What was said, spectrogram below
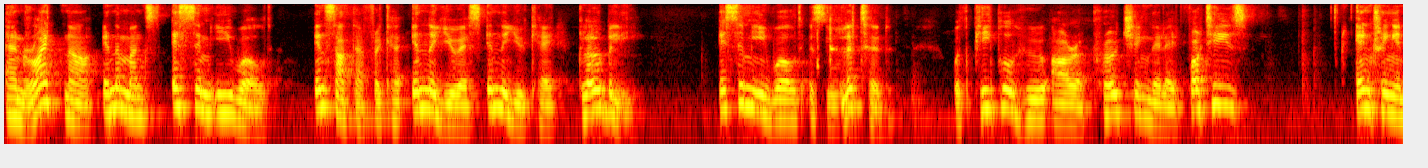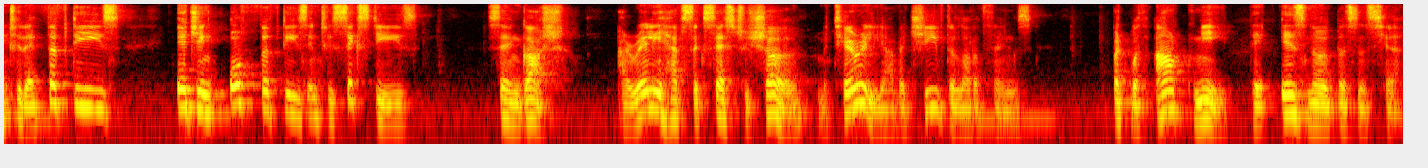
And right now, in amongst SME world, in South Africa, in the US, in the UK, globally, SME world is littered with people who are approaching their late 40s, entering into their 50s, edging off 50s into 60s, saying, Gosh, I really have success to show. Materially, I've achieved a lot of things. But without me, there is no business here.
